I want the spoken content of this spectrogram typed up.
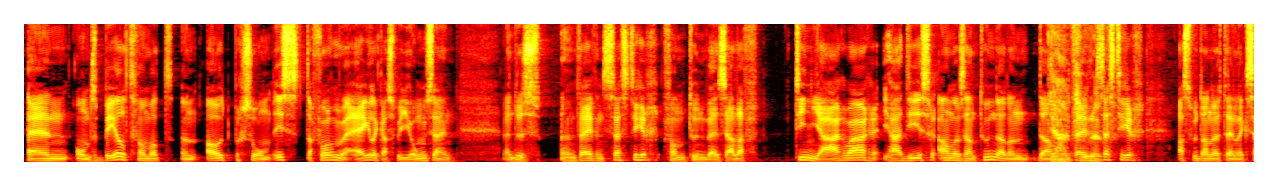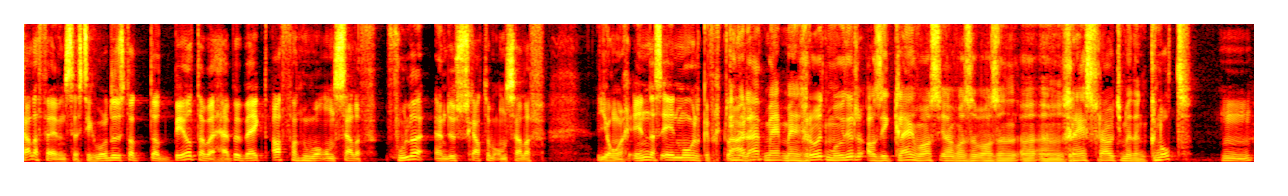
En ons beeld van wat een oud persoon is, dat vormen we eigenlijk als we jong zijn. En dus een 65er van toen wij zelf 10 jaar waren, ja, die is er anders aan toen dan een, dan Ja, een tuurlijk. 65er als we dan uiteindelijk zelf 65 worden. Dus dat, dat beeld dat we hebben wijkt af van hoe we onszelf voelen en dus schatten we onszelf jonger in. Dat is één mogelijke verklaring. Inderdaad, mijn, mijn grootmoeder, als ik klein was, ja, was, was een, een, een grijs vrouwtje met een knot. Hmm.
